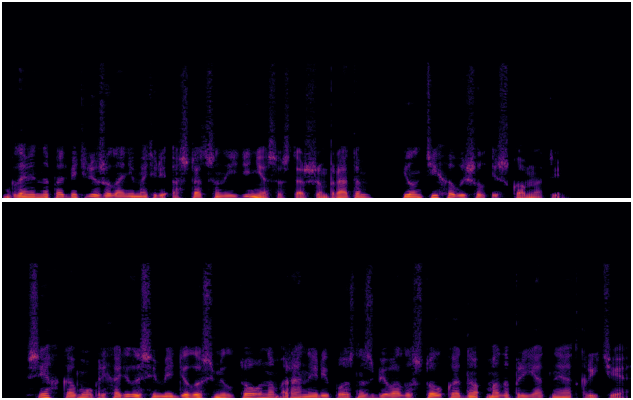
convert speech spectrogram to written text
мгновенно подметили желание матери остаться наедине со старшим братом, и он тихо вышел из комнаты. Всех, кому приходилось иметь дело с Милтоуном, рано или поздно сбивало с толку одно малоприятное открытие.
